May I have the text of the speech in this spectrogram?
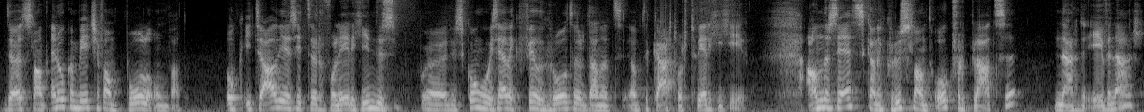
Duitsland en ook een beetje van Polen omvat. Ook Italië zit er volledig in, dus, uh, dus Congo is eigenlijk veel groter dan het op de kaart wordt weergegeven. Anderzijds kan ik Rusland ook verplaatsen naar de evenaar.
